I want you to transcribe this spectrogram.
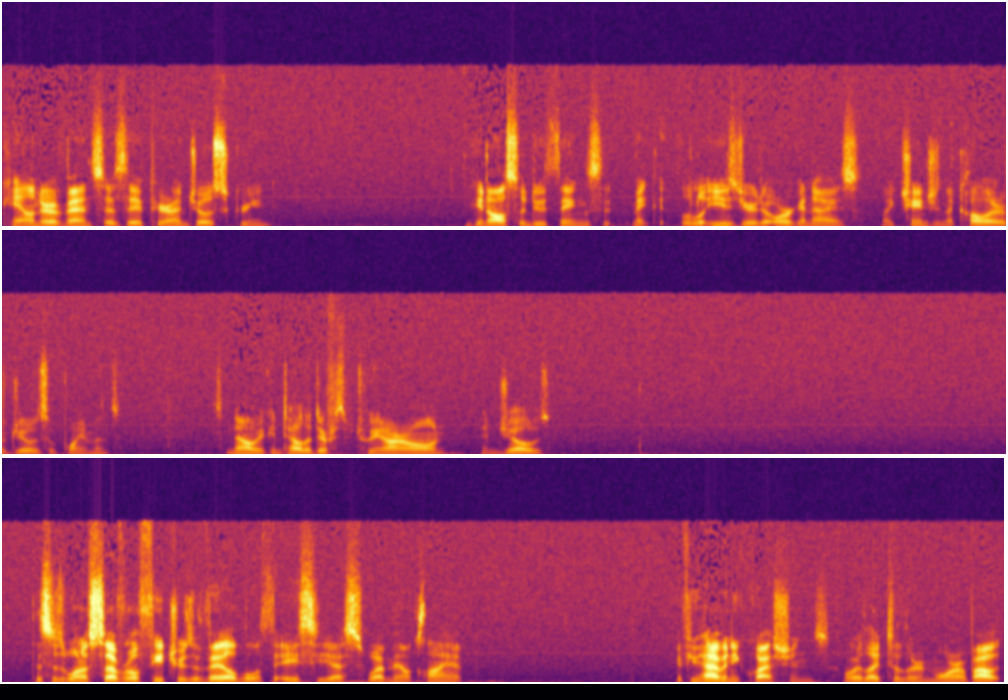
calendar events as they appear on Joe's screen. You can also do things that make it a little easier to organize, like changing the color of Joe's appointments. So now we can tell the difference between our own and Joe's. This is one of several features available with the ACS webmail client. If you have any questions or would like to learn more about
